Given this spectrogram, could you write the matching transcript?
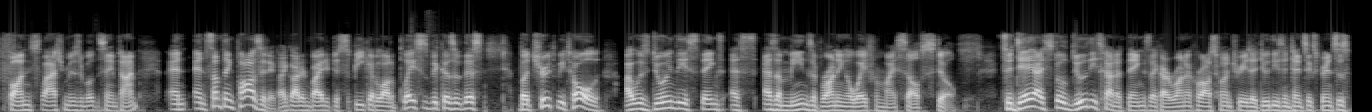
fun slash miserable at the same time. And and something positive. I got invited to speak at a lot of places because of this. But truth be told i was doing these things as as a means of running away from myself still. Today i still do these kind of things. Like i run across countries. I do these intense experiences.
